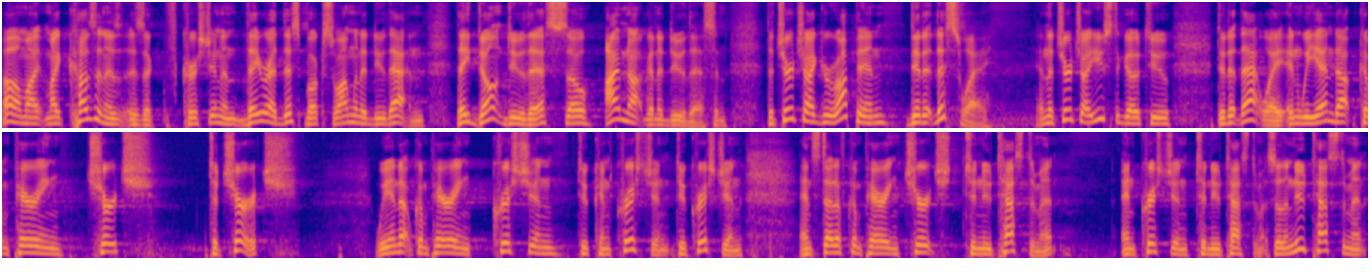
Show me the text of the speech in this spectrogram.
Oh, my, my cousin is, is a Christian and they read this book, so I'm going to do that. And they don't do this, so I'm not going to do this. And the church I grew up in did it this way. And the church I used to go to did it that way. And we end up comparing church to church. We end up comparing Christian to Christian to Christian instead of comparing church to New Testament and Christian to New Testament. So the New Testament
